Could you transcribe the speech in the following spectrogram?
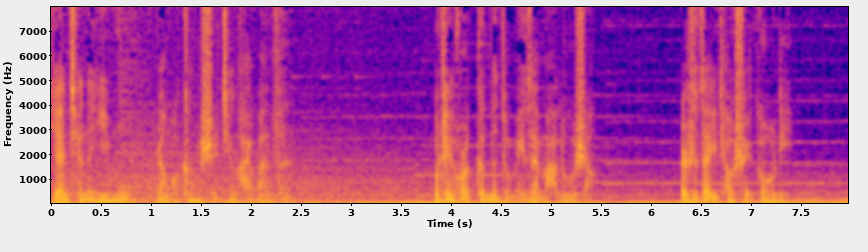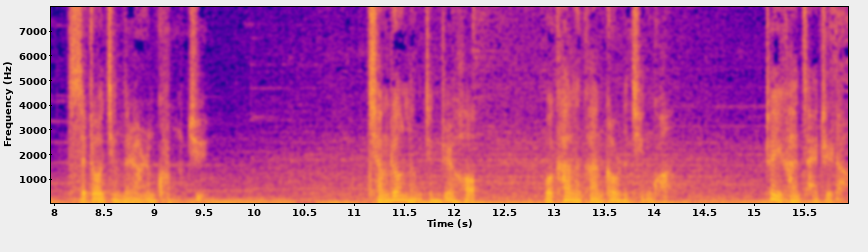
眼前的一幕让我更是惊骇万分。我这会儿根本就没在马路上，而是在一条水沟里，四周静得让人恐惧。强装冷静之后，我看了看沟的情况，这一看才知道。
